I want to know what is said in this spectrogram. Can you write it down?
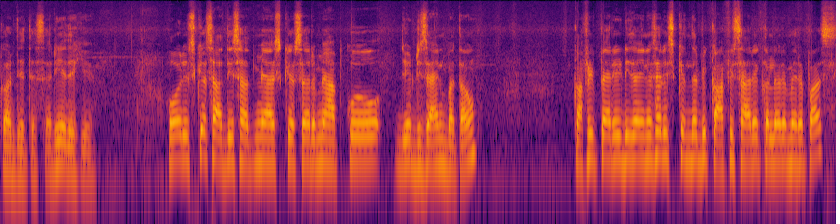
कर देते सर ये देखिए। और इसके साथ ही साथ में इसके सर मैं आपको जो डिज़ाइन बताऊँ, काफ़ी प्यारी डिज़ाइन है सर इसके अंदर भी काफ़ी सारे कलर है मेरे पास।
